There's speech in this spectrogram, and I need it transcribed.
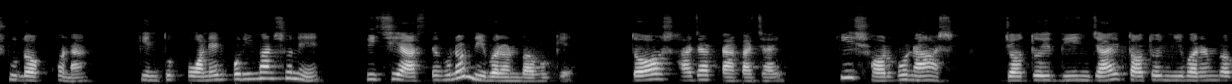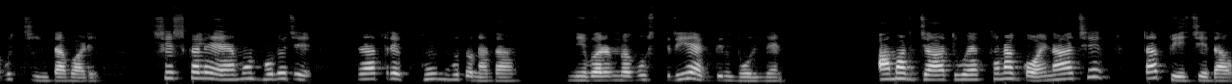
সুলক্ষণা। কিন্তু পণের পরিমাণ শুনে পিছিয়ে আসতে হলো নিবারণবাবুকে। দশ হাজার টাকা চাই। কি সর্বনাশ! যতই দিন যায়, ততই নিবারণবাবুর চিন্তা বাড়ে। শেষকালে এমন হলো যে, রাত্রে ঘুম হতো না তার। নিবারণবাবুর স্ত্রী একদিন বললেন আমার যা দু একখানা গয়না আছে, তা বেচে দাও।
